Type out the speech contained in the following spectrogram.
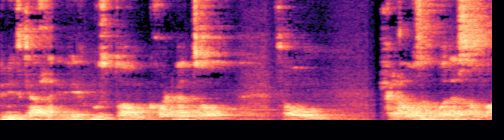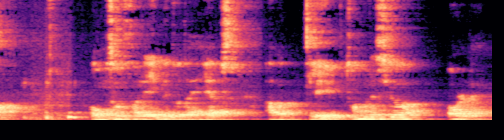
wenn ich ins Glas reingehe, muss da am Kaltwein so, so grausam war der Sommer. Und so verregnet oder Herbst. Aber gelebt haben wir das ja alle.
